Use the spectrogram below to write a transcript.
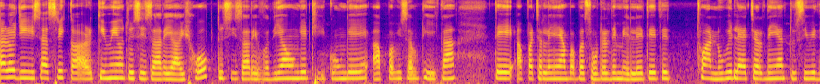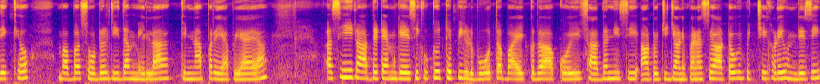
ਹੈਲੋ ਜੀ, ਸਤਿ ਸ੍ਰੀ ਅਕਾਲ। ਕਿਵੇਂ ਹੋ ਤੁਸੀਂ ਸਾਰੇ? ਆਈ ਹੋਪ ਤੁਸੀਂ ਸਾਰੇ ਵਧੀਆ ਹੋਵੋਗੇ, ਠੀਕ ਹੋਵੋਗੇ। ਆਪਾਂ ਵੀ ਸਭ ਠੀਕ ਆ। ਤੇ ਆਪਾਂ ਚੱਲੇ ਆ ਬਾਬਾ ਸੋਡਲ ਦੇ ਮੇਲੇ ਤੇ ਤੇ ਤੁਹਾਨੂੰ ਵੀ ਲੈ ਚੱਲਦੇ ਆ। ਤੁਸੀਂ ਵੀ ਦੇਖਿਓ, ਬਾਬਾ ਸੋਡਲ ਜੀ ਦਾ ਮੇਲਾ ਕਿੰਨਾ ਭਰਿਆ ਪਿਆ ਆ। ਅਸੀਂ ਰਾਤ ਦੇ ਟਾਈਮ ਗਏ ਸੀ ਕਿਉਂਕਿ ਉੱਥੇ ਭੀੜ ਬਹੁਤ ਆ। ਬਾਈਕ ਦਾ ਕੋਈ ਸਾਧਨ ਨਹੀਂ ਸੀ। ਆਟੋ 'ਚ ਹੀ ਜਾਣੇ ਪੈਣਾ ਸੀ। ਆਟੋ ਵੀ ਪਿੱਛੇ ਖੜੇ ਹੁੰਦੇ ਸੀ।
